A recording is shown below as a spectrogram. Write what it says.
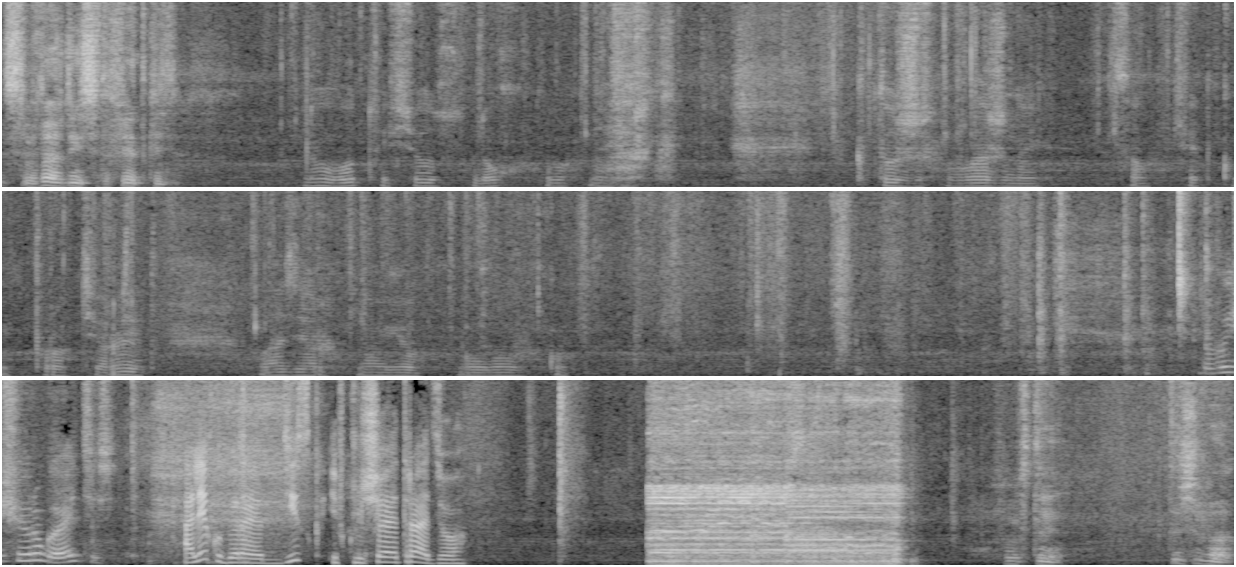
С влажной салфеткой. Ну вот, и все сдох, наверное. Кто же влажной салфеткой протирает лазерную головку? Да вы еще и ругаетесь. Олег убирает диск и включает радио. Ух ты, ты жива.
